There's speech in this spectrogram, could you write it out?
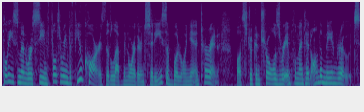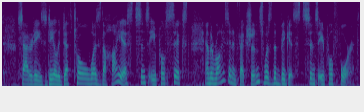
Policemen were seen filtering the few cars that left the northern cities of Bologna and Turin, while strict controls were implemented on the main roads. Saturday's daily death toll was the highest since April 6th, and the rise in infections was the biggest since April 4th.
